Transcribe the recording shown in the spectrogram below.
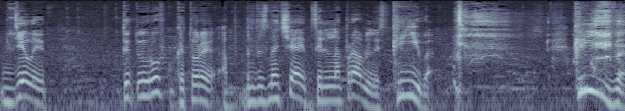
делает татуировку, которая обозначает целенаправленность криво. Криво.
